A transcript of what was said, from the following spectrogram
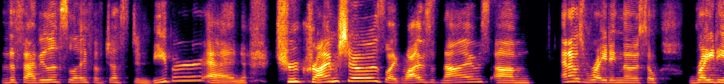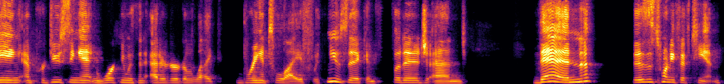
The Fabulous Life of Justin Bieber and true crime shows like Wives with Knives. Um, and I was writing those. So writing and producing it and working with an editor to like bring it to life with music and footage. And then this is 2015.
